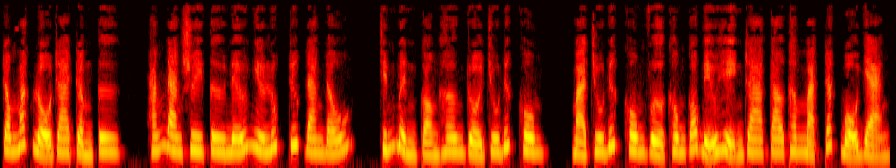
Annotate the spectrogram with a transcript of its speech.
trong mắt lộ ra trầm tư, hắn đang suy tư nếu như lúc trước đang đấu, chính mình còn hơn rồi Chu Đức Khôn, mà Chu Đức Khôn vừa không có biểu hiện ra cao thâm mặt trắc bộ dạng,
